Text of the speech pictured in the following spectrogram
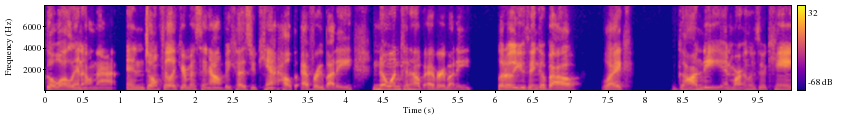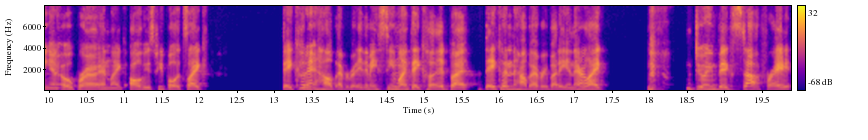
go all in on that and don't feel like you're missing out because you can't help everybody. No one can help everybody. Literally you think about like Gandhi and Martin Luther King and Oprah and like all these people it's like they couldn't help everybody. They may seem like they could, but they couldn't help everybody. And they're like doing big stuff, right?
